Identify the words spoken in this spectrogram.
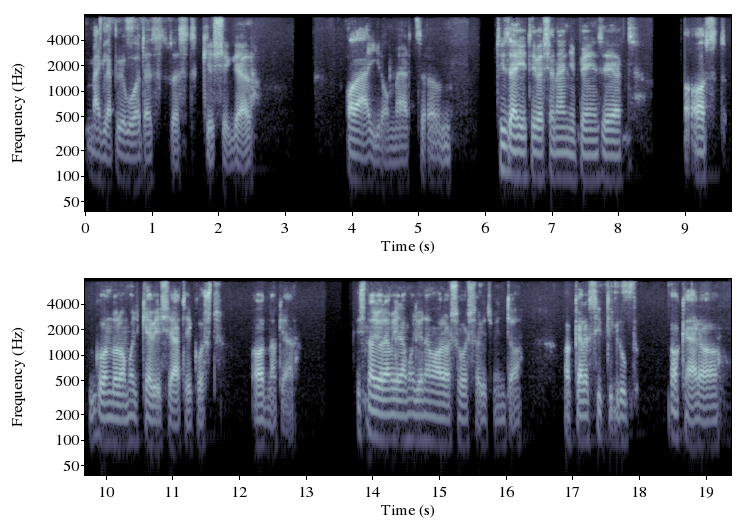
meglepő volt, ezt, ezt készséggel aláírom, mert 17 évesen ennyi pénzért azt gondolom, hogy kevés játékost adnak el. És nagyon remélem, hogy ő nem arra a sorsra jut, mint a, akár a City Group, akár a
